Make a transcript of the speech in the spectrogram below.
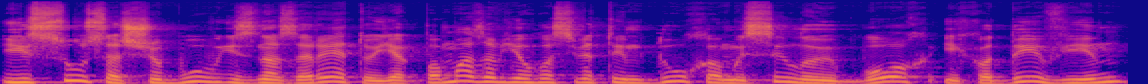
Ісуса, що був із Назарету, як помазав його Святим Духом і силою Бог, і ходив він,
